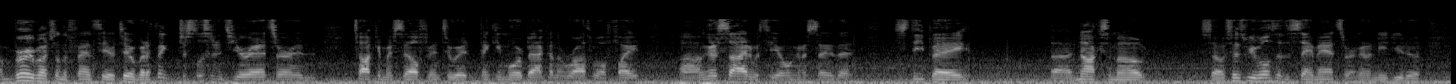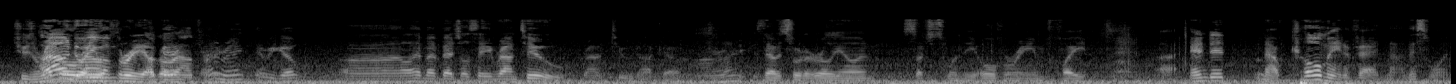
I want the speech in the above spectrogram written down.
I'm very much on the fence here too. But I think just listening to your answer and talking myself into it, thinking more back on the Rothwell fight, uh, I'm going to side with you. I'm going to say that Stipe uh, knocks him out. So since we both had the same answer, I'm going to need you to choose a I'll round. go or do you want- three. I'll go round three. All right, there we go. Uh, I'll have my bench. I'll say round two. Round two knockout All right. because that was sort of early on, such as when the Overeem fight uh, ended. Now, co-main event. Now, this one,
